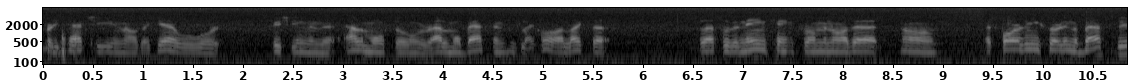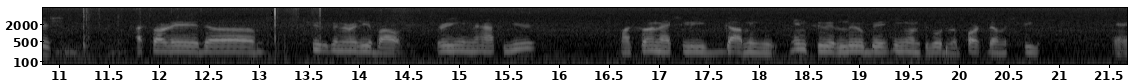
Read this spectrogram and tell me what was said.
pretty catchy. And I was like, yeah, well, we're fishing in the Alamo, so we're Alamo Bassin. He's like, oh, I like that. So that's where the name came from and all that. Um, as far as me starting the bass fish, I started uh, shooting already about three and a half years. My son actually got me into it a little bit. He wanted to go to the park down the street and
